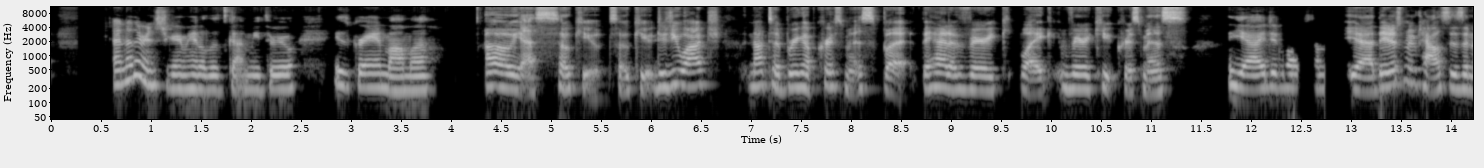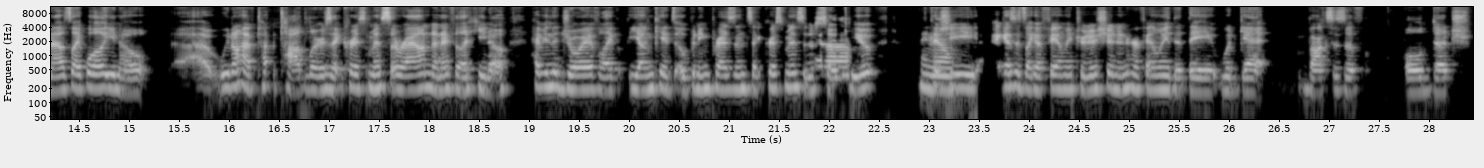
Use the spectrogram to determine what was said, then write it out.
another Instagram handle that's gotten me through is Grandmama. Oh, yes. So cute. So cute. Did you watch not to bring up Christmas, but they had a very like very cute Christmas. Yeah, I did watch some. Yeah, they just moved houses, and I was like, well, you know, uh, we don't have t- toddlers at Christmas around, and I feel like you know having the joy of like young kids opening presents at Christmas is yeah, so cute. I know. She, I guess it's like a family tradition in her family that they would get boxes of old Dutch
